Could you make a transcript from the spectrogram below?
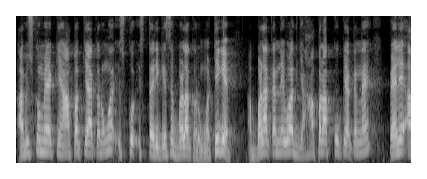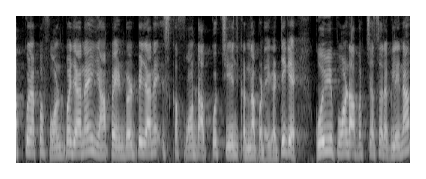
अब इसको मैं यहाँ पर क्या करूँगा इसको इस तरीके से बड़ा करूँगा ठीक है अब बड़ा करने के बाद यहाँ पर आपको क्या करना है पहले आपको यहाँ पर फॉन्ट पर जाना है यहाँ पर एंड्रॉइड पर जाना है इसका फॉन्ट आपको चेंज करना पड़ेगा ठीक है कोई भी फॉन्ट आप अच्छा से रख लेना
